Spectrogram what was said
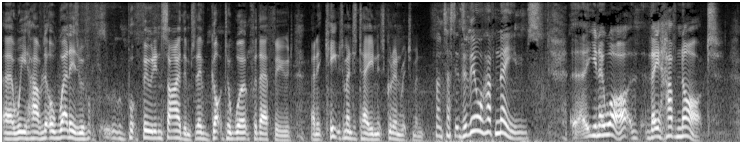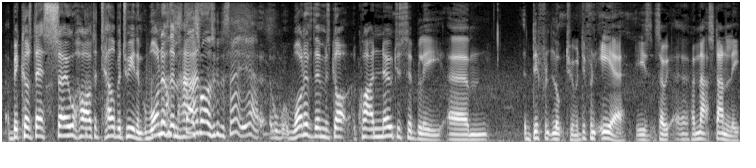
Uh, we have little wellies. We put food inside them, so they've got to work for their food, and it keeps them entertained. It's good enrichment. Fantastic. Do they all have names? Uh, you know what? They have not. Because they're so hard to tell between them. One of them That's- has. That's what I was going to say, yeah. one of them's got quite a noticeably um, a different look to him, a different ear. He's so, uh, and that's Stanley.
